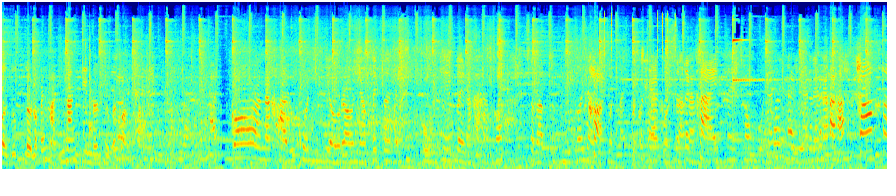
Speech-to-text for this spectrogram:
ให้หนูเดี๋ยวเดี๋ยวเราไปหาที่นั่งกินเดินถือไปก่อนค่ะก็นะคะทุกคนเดี๋ยวเราเนี่ยไปเจอกันที่กรุงเทพเลยนะคะ ก็สำหรับคลิปนี้ก็อย่าลืมกดไลค์กดแชร์กดซับสไครต์ให้ช่องบุญนันทีวีด้วยนะคะ ถ้าใคร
